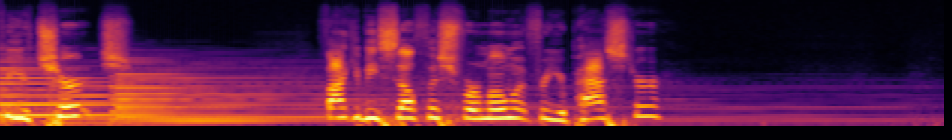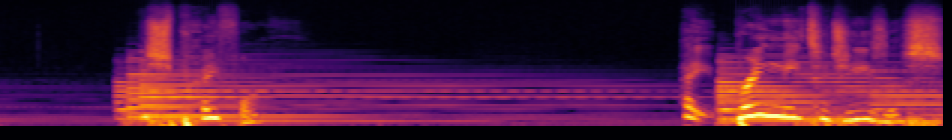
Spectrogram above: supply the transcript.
for your church. If I could be selfish for a moment for your pastor, just pray for me. Hey, bring me to Jesus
